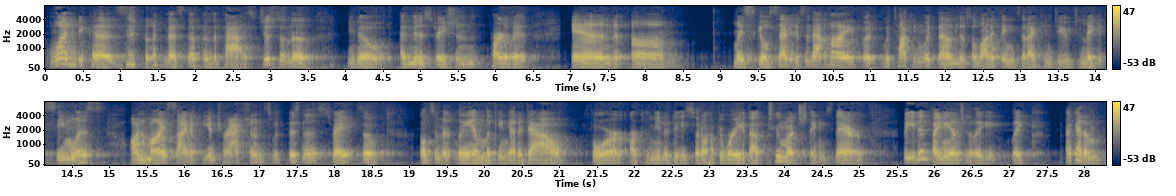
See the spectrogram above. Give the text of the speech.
one, because I've messed up in the past, just on the you know administration part of it, and um, my skill set isn't that high. But with talking with them, there's a lot of things that I can do to make it seamless on my side of the interactions with business, right? So ultimately, I'm looking at a DAO for our community, so I don't have to worry about too much things there. But even financially, like I gotta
